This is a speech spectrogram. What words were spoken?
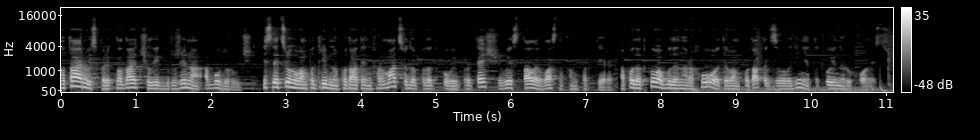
нотаріус, перекладач, чоловік, дружина або доручення. Після цього вам потрібно подати інформацію до податкової про те, що ви стали власником квартири, а податкова буде нараховувати вам податок за володіння такою нерухомістю.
